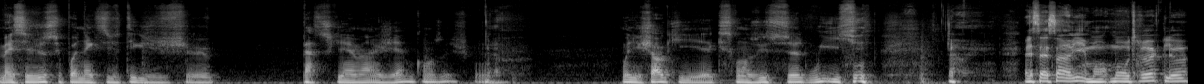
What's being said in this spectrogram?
Mais c'est juste, c'est pas une activité que je particulièrement j'aime conduire. Je- Moi, les chars qui, qui se conduisent seuls, oui. Mais ça s'en vient. Mon, mon truck, là,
